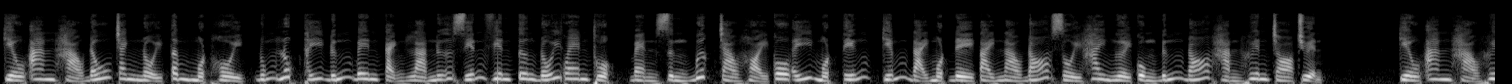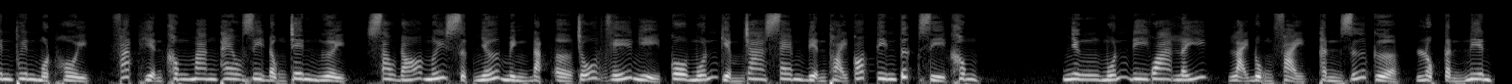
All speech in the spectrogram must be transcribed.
Kiều An Hảo đấu tranh nội tâm một hồi, đúng lúc thấy đứng bên cạnh là nữ diễn viên tương đối quen thuộc, bèn dừng bước chào hỏi cô ấy một tiếng, kiếm đại một đề tài nào đó rồi hai người cùng đứng đó hàn huyên trò chuyện. Kiều An Hảo huyên thuyên một hồi, phát hiện không mang theo di động trên người, sau đó mới sực nhớ mình đặt ở chỗ ghế nghỉ cô muốn kiểm tra xem điện thoại có tin tức gì không. Nhưng muốn đi qua lấy, lại đụng phải thần giữ cửa, Lục Cẩn Niên.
